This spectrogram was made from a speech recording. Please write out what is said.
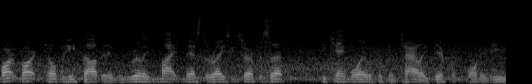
Mark Martin told me he thought that it really might mess the racing surface up. He came away with an entirely different point of view.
